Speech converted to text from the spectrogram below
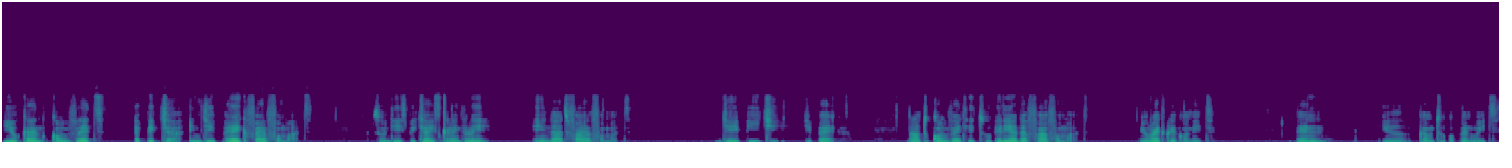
you can convert a picture in JPEG file format. So this picture is currently in that file format. JPG, JPEG. Now to convert it to any other file format, you right click on it. Then you come to open with,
